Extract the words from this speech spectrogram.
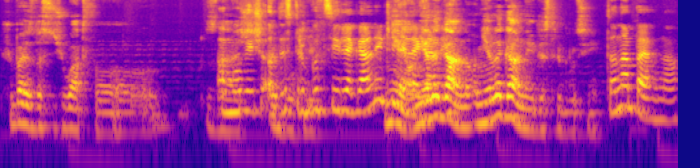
chyba jest dosyć łatwo a znaleźć mówisz o dystrybucji legalnej czy Nie, o, nielegalnej? nielegalno, o nielegalnej dystrybucji. To na pewno.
